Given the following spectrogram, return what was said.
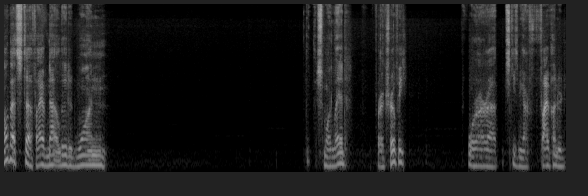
All that stuff. I have not looted one. There's more lead. for a trophy for our uh, excuse me our 500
